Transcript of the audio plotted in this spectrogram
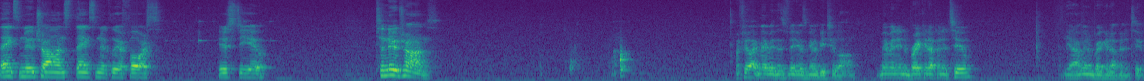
Thanks neutrons, thanks nuclear force. Here's to you. To neutrons. I feel like maybe this video is going to be too long. Maybe I need to break it up into two. Yeah, I'm going to break it up into two.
